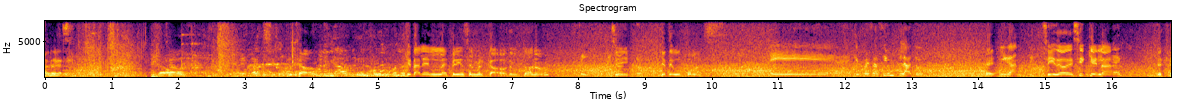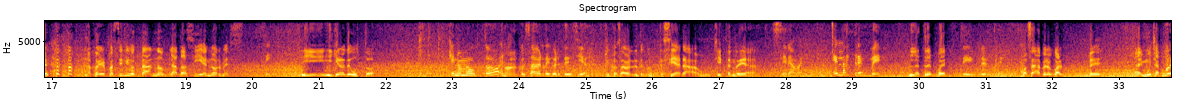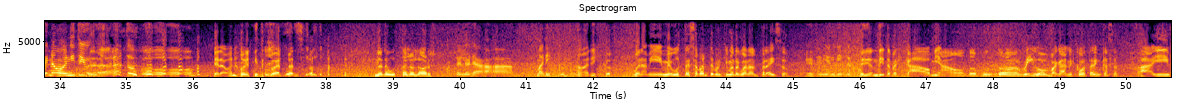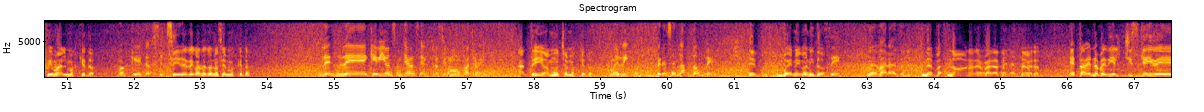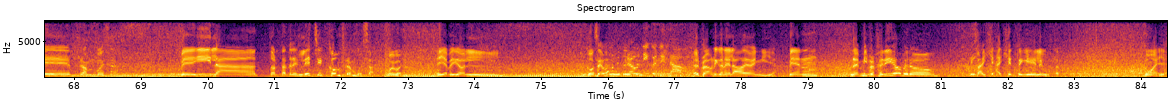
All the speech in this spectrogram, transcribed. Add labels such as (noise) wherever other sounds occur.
Vale, gracias. Chao. Chao. ¿Qué tal en la experiencia del mercado? ¿Te gustó, no? Sí, me Sí. ¿Qué te gustó más? Eh, que fuese así un plato Eh, gigante. sí, debo decir que la, (laughs) la Joya del Pacífico está dando platos así enormes. Sí. ¿Y, y qué no te gustó? ¿Qué no me gustó? El Ah. pisco sour de cortesía. Pisco Sour de tu cortesía era un chiste en realidad. Será manito. En las 3B. La 3 pues. Sí, 3B. O sea, pero ¿cuál B? Hay muchas B. Bueno, bonito y Ah. barato. (laughs) Era bueno, bonito, barato. ¿No te gustó el olor? El olor a marisco. a marisco? Bueno, a mí me gusta esa parte porque me recuerda al paraíso. Es Hediondito. hediondito, pescado, miao, todo junto, rico, bacán, es como estar en casa. Ah, y fuimos al mosqueto. Mosqueto, sí. Sí, ¿desde cuándo conocí el mosqueto? Desde que vivo en Santiago Centro, hace como cuatro años. Antes iba mucho al mosqueto. Muy rico. Pero esas es las 2B. Es bueno y bonito. Sí. No es barato. No, es ba- no, no, no es barato, no es barato. Esta vez no pedí el cheesecake de frambuesa, pedí la torta tres leches con frambuesa. Muy bueno. Ella pidió el... ¿Cómo se llama? pediste? Brownie con helado. El brownie con helado de vainilla. Bien, no es mi preferido, pero hay, gente que le gusta. Como ella.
